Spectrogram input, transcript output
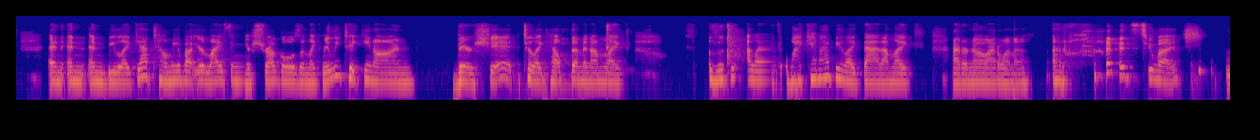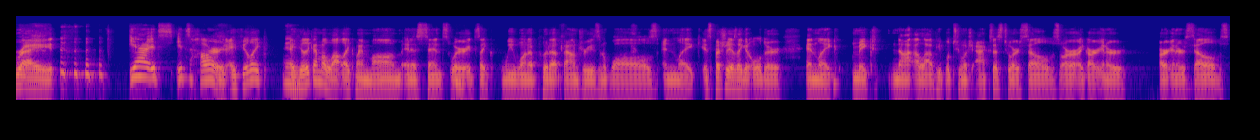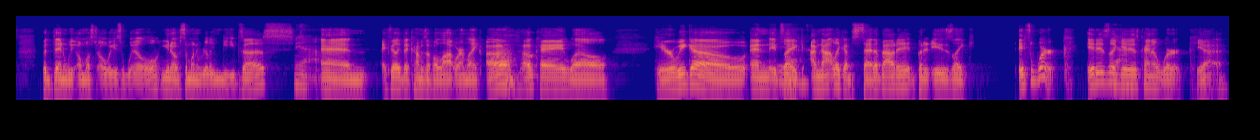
and and and be like, yeah, tell me about your life and your struggles and like really taking on their shit to like help them. And I'm like, look at like, why can't I be like that? I'm like, I don't know. I don't want to, I don't, it's too much. Right. yeah. It's, it's hard. I feel like, yeah. I feel like I'm a lot like my mom in a sense where mm. it's like we want to put up boundaries and walls and like especially as I get older and like make not allow people too much access to ourselves or like our inner our inner selves but then we almost always will you know if someone really needs us. Yeah. and i feel like that comes up a lot where i'm like oh okay well here we go. And it's like i'm not like upset about it but it is like it's work. It is like it Yeah. is kind of work. Yeah.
